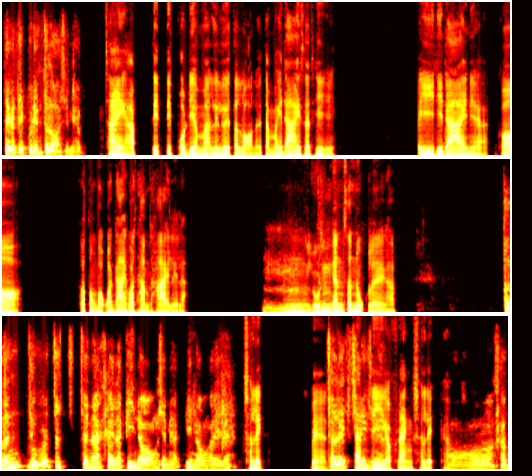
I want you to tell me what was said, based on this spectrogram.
แต่ก็ติดโพเดียมตลอดใช่ไหมครับ ใช่ครับ ติดติดโพเดียมมาเรื่อยๆตลอดเลยแต่ไม่ได้สักที ปีที่ได้เนี่ย ก็ ก็ต้องบอกว่าได้เพราะไทำทายเลยล่ะ อือืม มลุ้นกันสนุกเลยครับตอนนั้นถูกว่าจะชนะใครนะพี่น้องใช่ไหมครับพี่น้องอะไรนะ ชเล็กเป็นชเล็กชแอเล็นกดี้ใช่ไหมกับแฟรงค์ชเล็กครับ อ๋อครับ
